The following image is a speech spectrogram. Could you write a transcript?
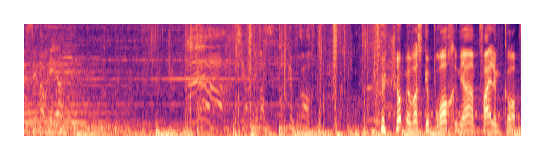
Ist sie noch hier? Gebrochen. Ich hab mir was gebrochen, ja, Pfeil im Kopf.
